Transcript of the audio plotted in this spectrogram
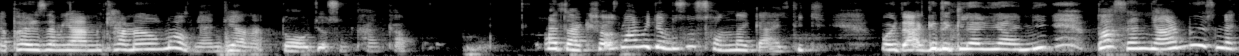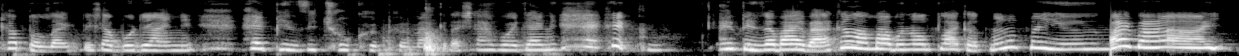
yaparız ama yani mükemmel olmaz mı? Yani Diana doğru diyorsun kanka. Evet arkadaşlar o zaman videomuzun sonuna geldik. Bu arada arkadakiler yani bazen bu yüzüne kapalı arkadaşlar. Burada yani hepinizi çok öpüyorum arkadaşlar. Bu arada yani hep, hepinize bay bay. Kanalıma abone olup like atmayı unutmayın. Bay bay.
